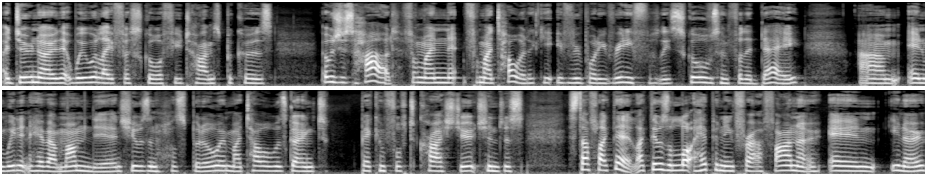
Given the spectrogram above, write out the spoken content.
I do know that we were late for school a few times because it was just hard for my for my taua to get everybody ready for the schools and for the day. Um, and we didn't have our mum there, and she was in hospital, and my taua was going to back and forth to Christchurch and just stuff like that. Like there was a lot happening for our whānau, and you know,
